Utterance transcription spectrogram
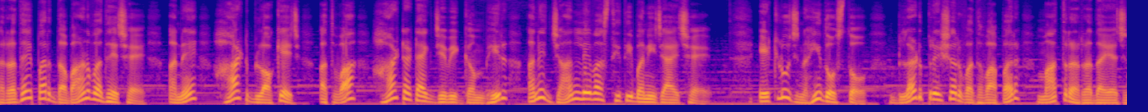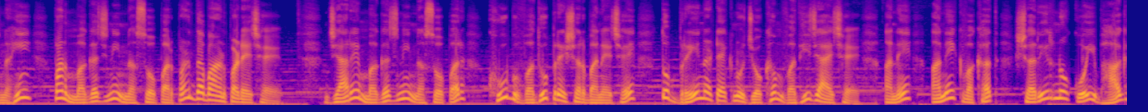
હૃદય પર દબાણ વધે છે અને હાર્ટ બ્લોકેજ અથવા હાર્ટ એટેક જેવી ગંભીર અને જાનલેવા સ્થિતિ બની જાય છે. એટલું જ નહીં દોસ્તો બ્લડ પ્રેશર વધવા પર માત્ર હૃદય જ નહીં, પણ મગજની નસો પર પણ દબાણ પડે છે. જ્યારે મગજની નસો પર ખૂબ વધુ પ્રેશર બને છે, તો બ્રેન અટેકનું જોખમ વધી જાય છે અને અનેક વખત શરીરનો કોઈ ભાગ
